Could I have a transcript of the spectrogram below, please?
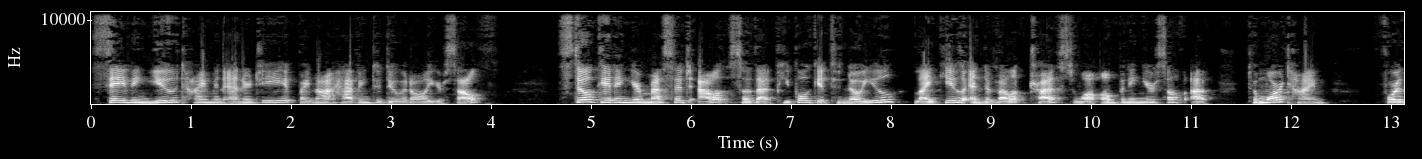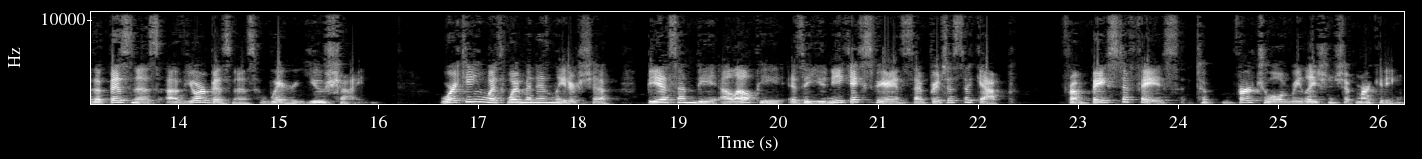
saving you time and energy by not having to do it all yourself? Still getting your message out so that people get to know you, like you, and develop trust while opening yourself up to more time for the business of your business where you shine. Working with women in leadership, BSMB LLP is a unique experience that bridges the gap from face to face to virtual relationship marketing.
